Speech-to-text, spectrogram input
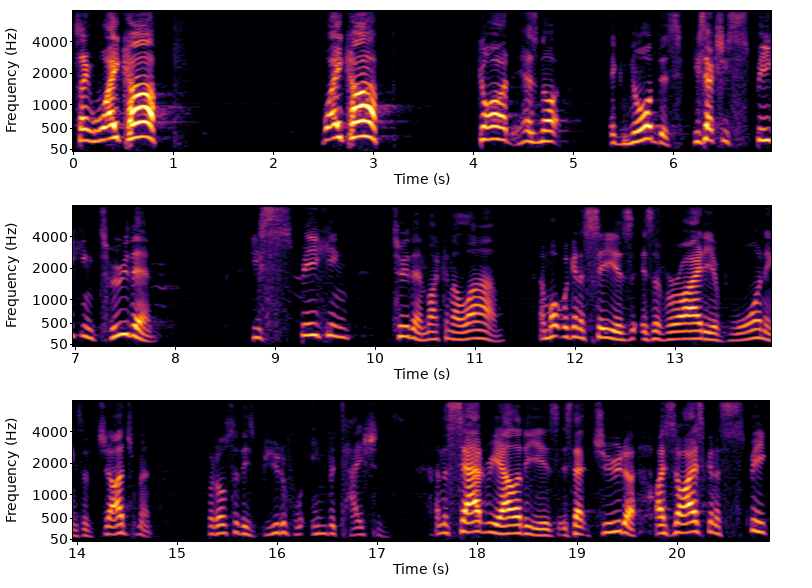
saying, Wake up! Wake up! God has not ignored this. He's actually speaking to them. He's speaking to them like an alarm. And what we're going to see is, is a variety of warnings, of judgment, but also these beautiful invitations. And the sad reality is, is that Judah, Isaiah is going to speak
